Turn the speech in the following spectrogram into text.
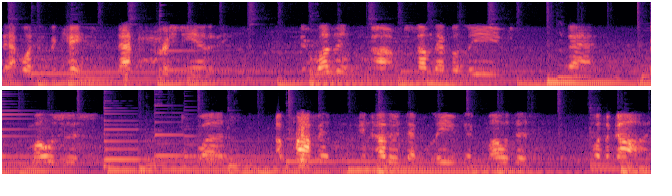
That wasn't the case. That's Christianity. There wasn't um, some that believed that Moses was a prophet and others that believed that Moses was a god.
